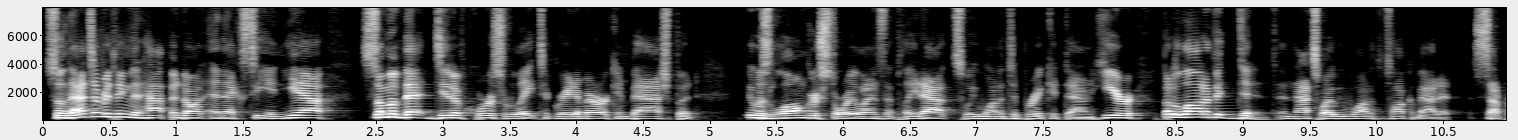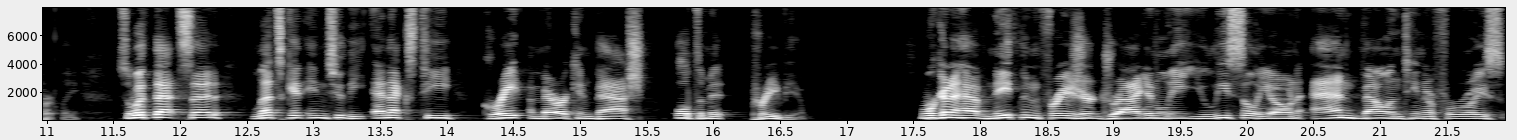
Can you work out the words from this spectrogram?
So that's everything that happened on NXT. And yeah, some of that did, of course, relate to Great American Bash, but it was longer storylines that played out. So we wanted to break it down here, but a lot of it didn't. And that's why we wanted to talk about it separately. So, with that said, let's get into the NXT Great American Bash Ultimate Preview. We're going to have Nathan Frazier, Dragon Lee, Yulisa Leon, and Valentina Feroz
